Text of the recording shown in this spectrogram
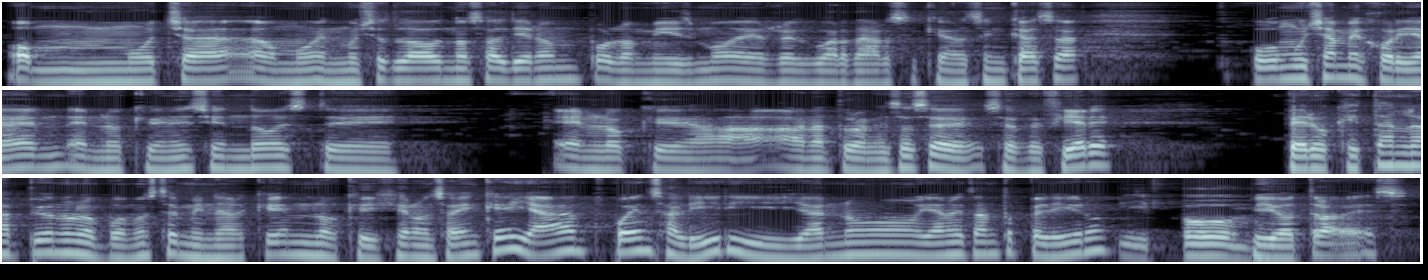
o mucha, o en muchos lados no salieron por lo mismo de resguardarse y quedarse en casa, hubo mucha mejoría en, en lo que viene siendo este en lo que a, a naturaleza se, se refiere. Pero qué tan rápido no lo podemos terminar que en lo que dijeron, ¿saben qué? Ya pueden salir y ya no, ya no hay tanto peligro. Y pum, Y otra vez.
